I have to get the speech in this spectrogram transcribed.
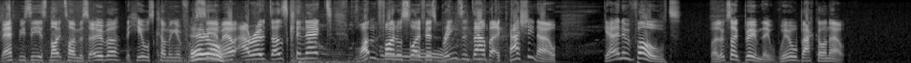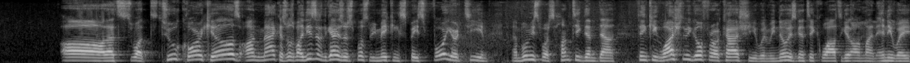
The FBZ is nighttime is over. The heal's coming in from Arrow. CML. Arrow does connect. One final Sleight Fist brings him down, but Akashi now getting involved. But it looks like Boom, they wheel back on out. Oh, that's what two core kills on Mac as well. But these are the guys who are supposed to be making space for your team, and Boom Esports hunting them down. Thinking, why should we go for Akashi when we know he's going to take a while to get online anyway,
